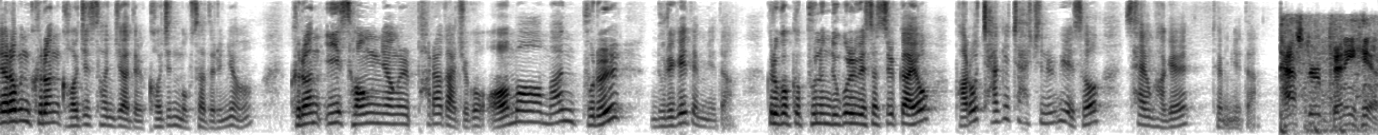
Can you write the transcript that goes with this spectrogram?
여러분 그런 거짓 선지자들, 거짓 목사들은요. 그런 이 성령을 팔아 가지고 어마어마한 부를 누리게 됩니다. 그리고 그 부는 누구를 위해서 쓸까요? 바로 자기 자신을 위해서 사용하게 됩니다. Pastor Benny Hinn.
